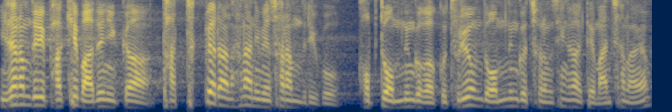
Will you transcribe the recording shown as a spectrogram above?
이 사람들이 박해 받으니까 다 특별한 하나님의 사람들이고 겁도 없는 것 같고 두려움도 없는 것처럼 생각할 때 많잖아요.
